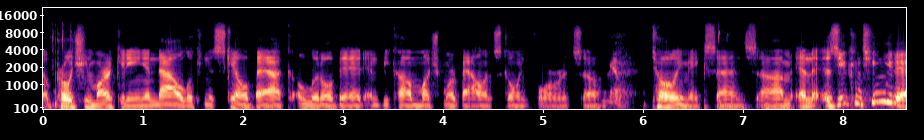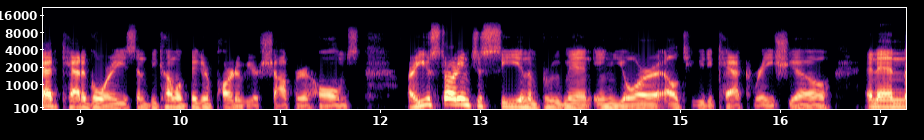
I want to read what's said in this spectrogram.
approaching marketing and now looking to scale back a little bit and become much more balanced going forward. So yeah. totally makes sense. Um, and as you continue to add categories and become a bigger part of your shopper homes, are you starting to see an improvement in your LTV to CAC ratio? And then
